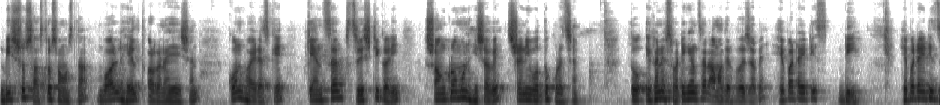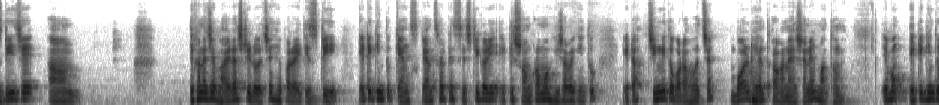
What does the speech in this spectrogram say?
বিশ্ব স্বাস্থ্য সংস্থা ওয়ার্ল্ড হেলথ অর্গানাইজেশন কোন ভাইরাসকে ক্যান্সার সৃষ্টিকারী সংক্রমণ হিসাবে শ্রেণীবদ্ধ করেছে? তো এখানে সঠিক অ্যান্সার আমাদের হয়ে যাবে হেপাটাইটিস ডি হেপাটাইটিস ডি যে এখানে যে ভাইরাসটি রয়েছে, হেপাটাইটিস ডি, এটি কিন্তু ক্যান্সারকে সৃষ্টিকারী একটি সংক্রমণ হিসাবে কিন্তু এটা চিহ্নিত করা হয়েছে ওয়ার্ল্ড হেলথ অর্গানাইজেশনের মাধ্যমে। এবং এটি কিন্তু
